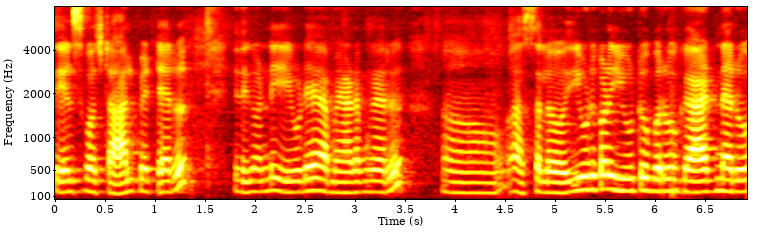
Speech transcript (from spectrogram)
సేల్స్కి ఒక స్టాల్ పెట్టారు. ఇదిగోండి ఈవిడే ఆ మేడం గారు. అసలు ఈవిడ కూడా యూట్యూబరు గార్డెనరు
